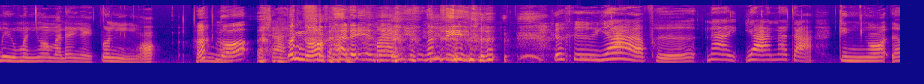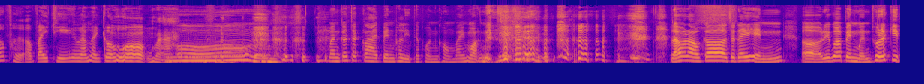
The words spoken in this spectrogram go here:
ไม่รู้มันงอกมาได้ไง ต้นเงาะ ฮะเงาะใช่ต้นเงาะมาได้ยังไงนั่นสิก็คือย่าเผลอหน้าย่าน่าจะกินเงาะแล้วเผลอเอาไปทิ้งแล้วมันก็งอกมาโอ้มันก็จะกลายเป็นผลิตผลของใบหม่อน แล้วเราก็จะได้เห็นเอ่อเรียกว่าเป็นเหมือนธุรกิจ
